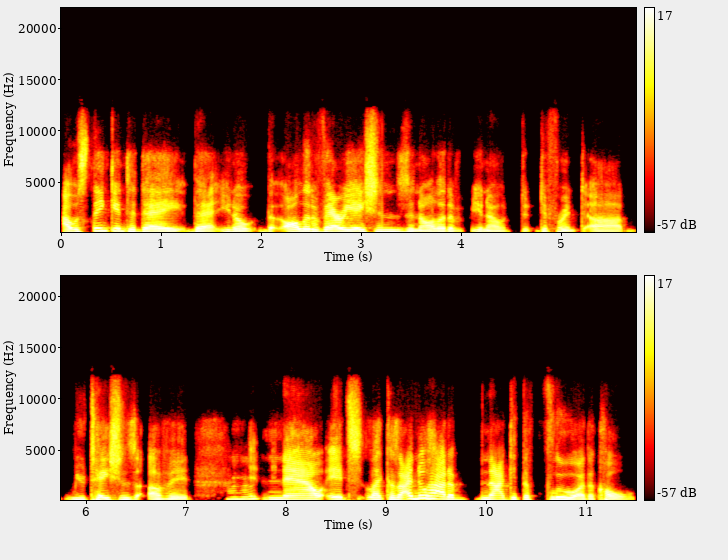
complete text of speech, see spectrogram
I was thinking today that you know the, all of the variations and all of the you know d- different uh, mutations of it. Mm-hmm. Now it's like because I knew how to not get the flu or the cold.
